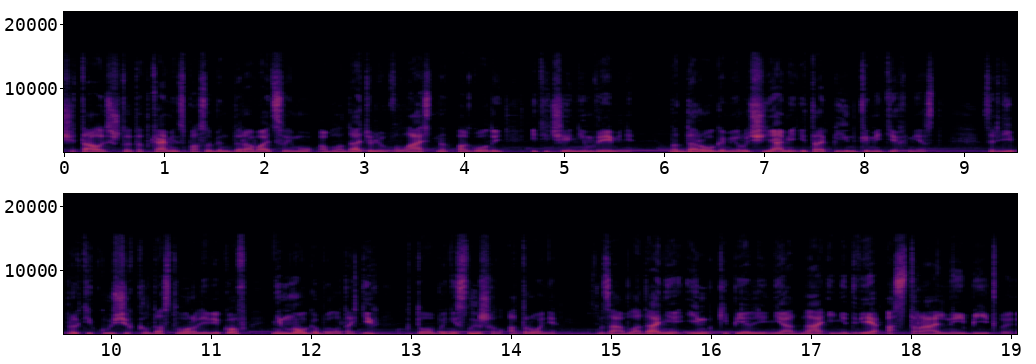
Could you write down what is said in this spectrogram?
Считалось, что этот камень способен даровать своему обладателю власть над погодой и течением времени, над дорогами, ручьями и тропинками тех мест. Среди практикующих колдовство ролевиков немного было таких, кто бы не слышал о троне. За обладание им кипели не одна и не две астральные битвы.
